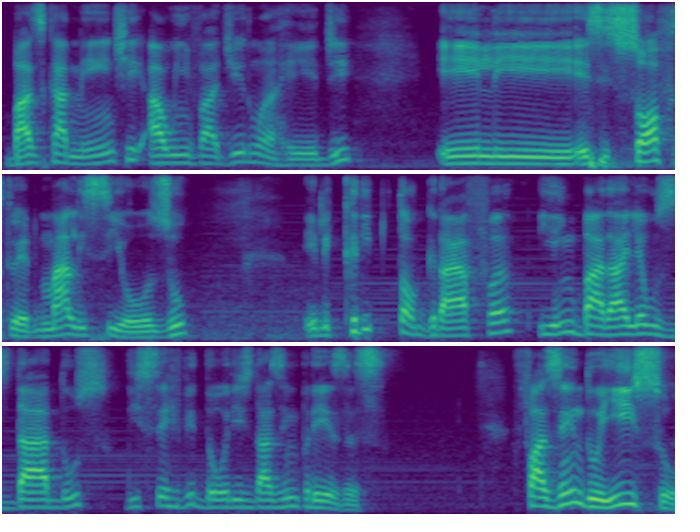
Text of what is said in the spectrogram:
Basicamente, ao invadir uma rede, ele, esse software malicioso, ele criptografa e embaralha os dados de servidores das empresas. Fazendo isso,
